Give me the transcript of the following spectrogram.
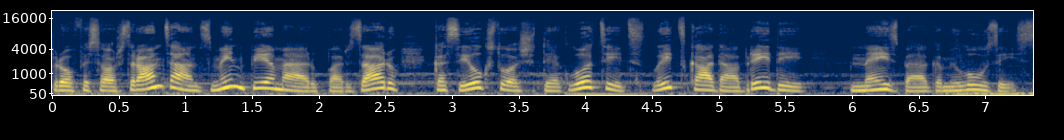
Profesors Rancāns min piemēru par zaru, kas ilgstoši tiek locīts līdz kādā brīdī neizbēgami lūzīs.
